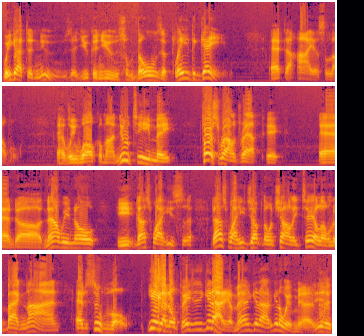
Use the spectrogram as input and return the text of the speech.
We got the news that you can use from those that played the game at the highest level. And we welcome our new teammate, first round draft pick. And uh, now we know he that's why he's uh, that's why he jumped on Charlie Taylor on the back nine at the Super Bowl. You ain't got no patience. Get out of here, man. Get out. Get away from me.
